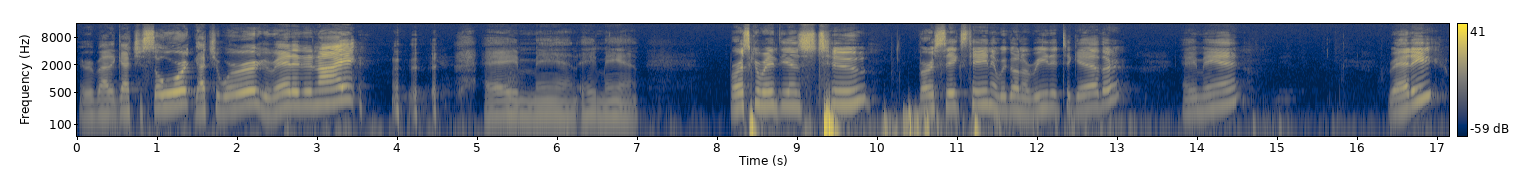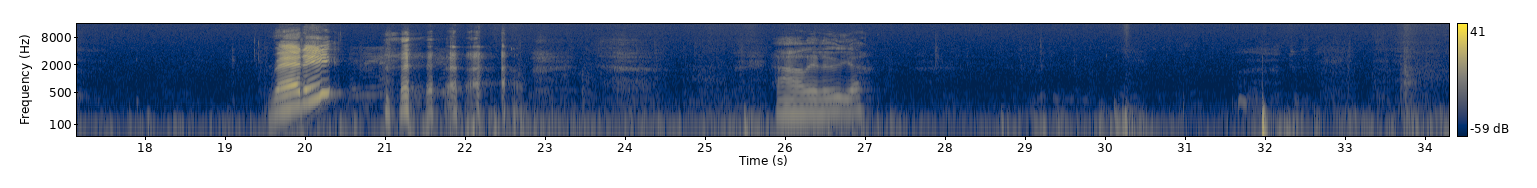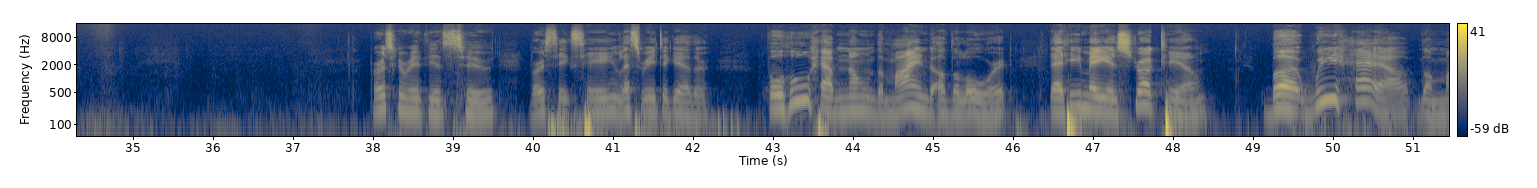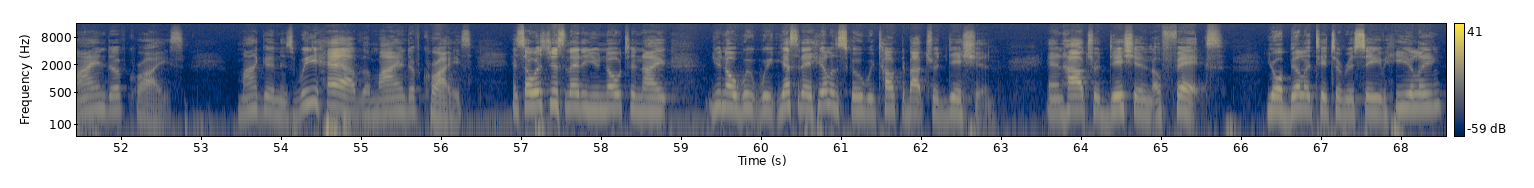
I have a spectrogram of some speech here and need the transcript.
Everybody got your sword, got your word, you ready tonight? amen. Amen. 1 Corinthians 2, verse 16, and we're going to read it together. Amen. Ready? Ready? Hallelujah. First Corinthians 2, verse 16. Let's read together. For who have known the mind of the Lord that he may instruct him? But we have the mind of Christ. My goodness, we have the mind of Christ. And so it's just letting you know tonight, you know, we, we yesterday at Healing School we talked about tradition and how tradition affects your ability to receive healing.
